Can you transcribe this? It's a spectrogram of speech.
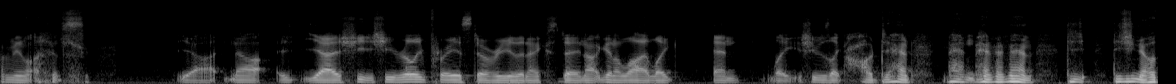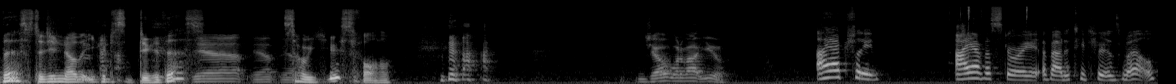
I mean, like, yeah, no, yeah, she she really praised over you the next day. Not gonna lie, like, and like she was like, "Oh, damn, man, man, man, man, did you, did you know this? Did you know that you could just do this? Yeah, yeah, yeah. So useful." Joe, what about you? I actually, I have a story about a teacher as well.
